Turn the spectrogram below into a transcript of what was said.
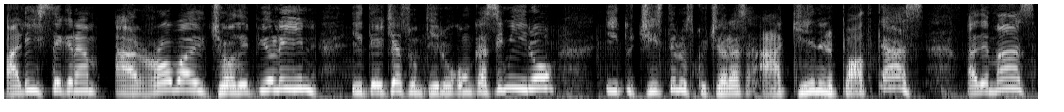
al Instagram, arroba el show de Piolín, y te echas un tiro con Casimiro y tu chiste lo escucharás aquí en el podcast. Además,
